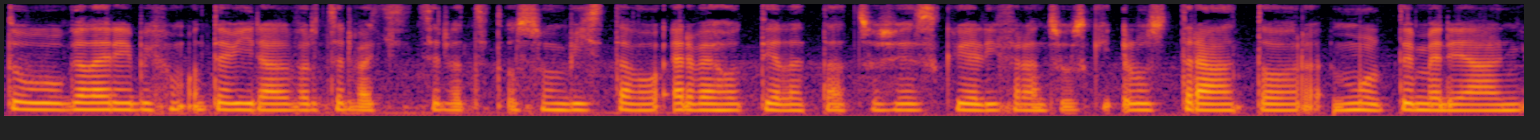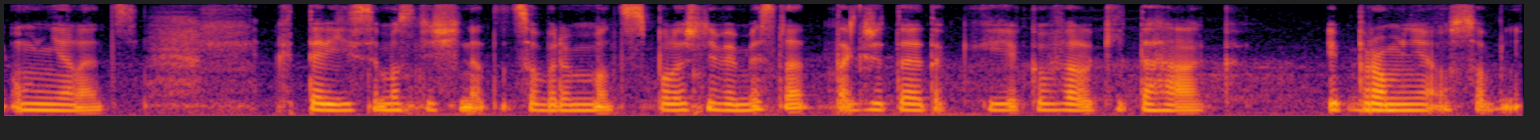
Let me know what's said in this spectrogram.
tu galerii bychom otevírali v roce 2028 výstavou Hervého Tileta, což je skvělý francouzský ilustrátor, multimediální umělec který se moc těší na to, co budeme moc společně vymyslet, takže to je taky jako velký tahák i pro mě osobně.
